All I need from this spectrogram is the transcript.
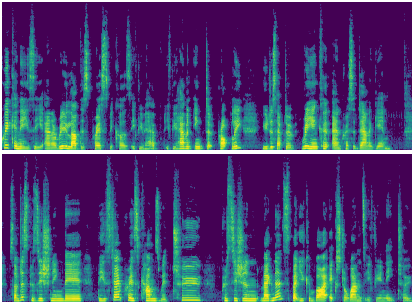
quick and easy and I really love this press because if you have if you haven't inked it properly you just have to re-ink it and press it down again. So I'm just positioning there. The stamp press comes with two precision magnets but you can buy extra ones if you need to.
